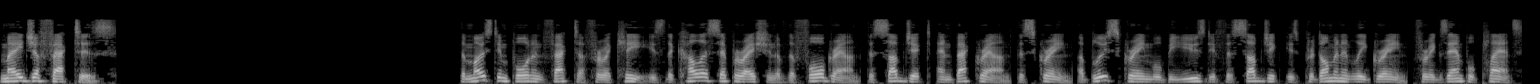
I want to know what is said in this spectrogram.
Major factors The most important factor for a key is the color separation of the foreground the subject and background the screen a blue screen will be used if the subject is predominantly green for example plants,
